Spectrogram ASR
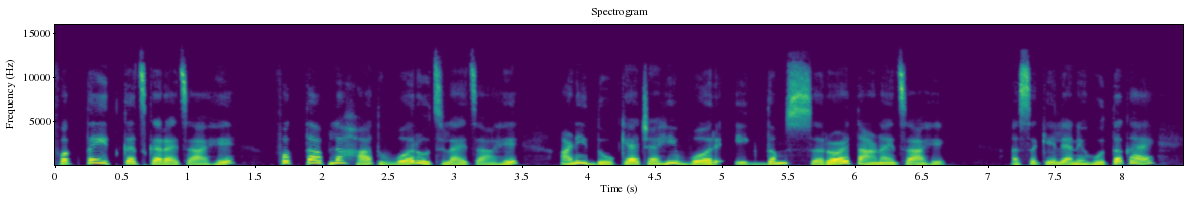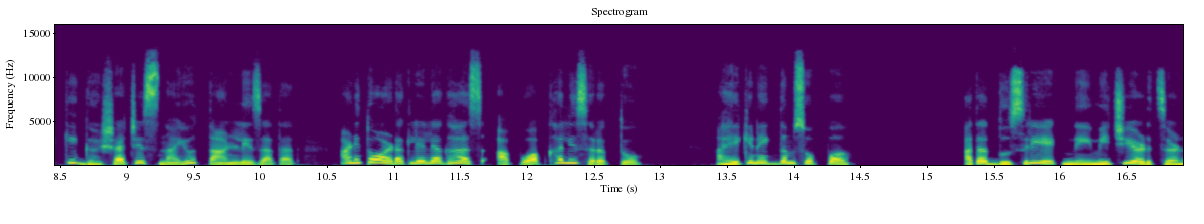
फक्त इतकंच करायचं आहे. फक्त आपला हात वर उचलायचा आहे आणि डोक्याच्याही वर एकदम सरळ ताणायचा आहे. असं केल्याने होतं काय की घशाचे स्नायू ताणले जातात आणि तो अडकलेला घास आपोआप खाली सरकतो. आहे की नाही एकदम सोपं आता दुसरी एक नेहमीची अडचण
